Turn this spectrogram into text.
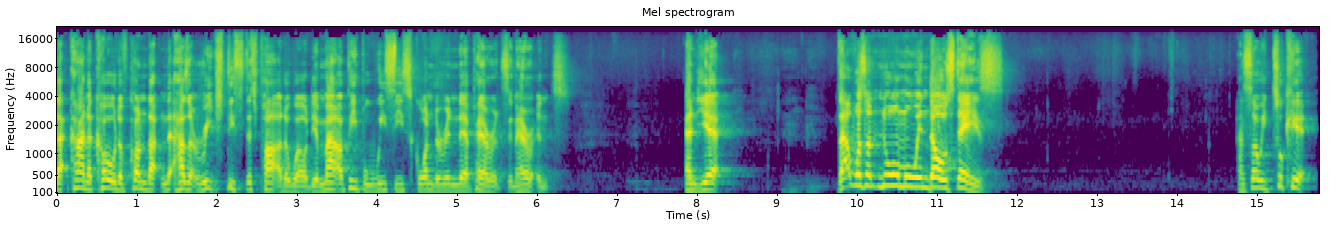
that kind of code of conduct that hasn't reached this, this part of the world. The amount of people we see squandering their parents' inheritance. And yet, that wasn't normal in those days. And so he took it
